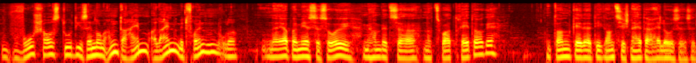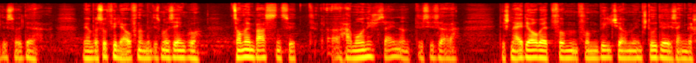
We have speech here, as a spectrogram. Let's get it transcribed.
wo schaust du die Sendung an? Daheim, allein, mit Freunden oder? Naja, bei mir ist es so, wir haben jetzt äh, noch zwei Drehtage und dann geht ja die ganze Schneiderei los. Also das soll ja, wir haben ja so viele Aufnahmen, das muss irgendwo zusammenpassen, sollte äh, harmonisch sein und das ist auch die Schneidearbeit vom, vom Bildschirm im Studio ist eigentlich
